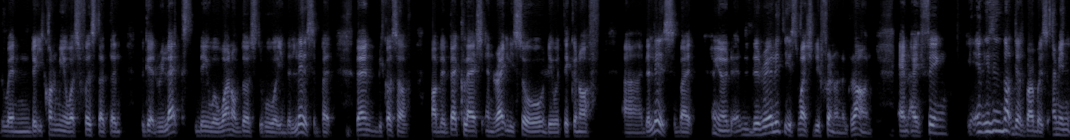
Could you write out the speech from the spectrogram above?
when the economy was first started to get relaxed they were one of those who were in the list. But then because of public backlash and rightly so they were taken off uh, the list. But you know the, the reality is much different on the ground. And i think and it's not just barbers i mean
